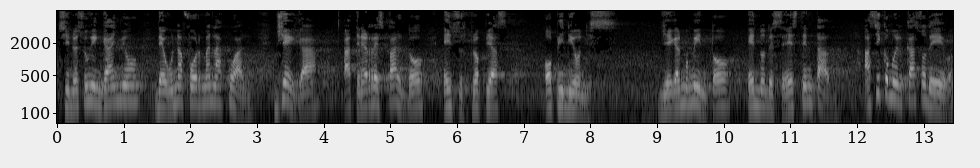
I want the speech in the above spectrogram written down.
sino es un engaño de una forma en la cual llega a tener respaldo en sus propias opiniones. Llega el momento en donde se es tentado así como el caso de Eva,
